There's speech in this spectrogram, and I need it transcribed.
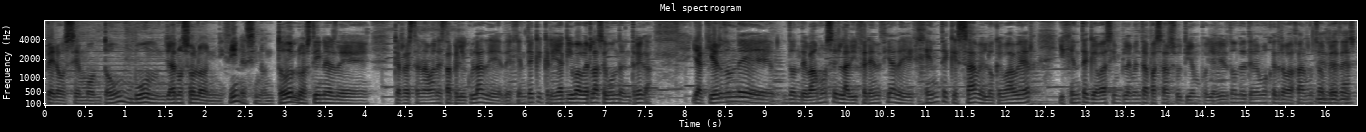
Pero se montó un boom, ya no solo en mi cine, sino en todos los cines de, que reestrenaban esta película, de, de gente que creía que iba a ver la segunda entrega. Y aquí es donde, donde vamos en la diferencia de gente que sabe lo que va a ver y gente que va simplemente a pasar su tiempo. Y ahí es donde tenemos que trabajar muchas Es verdad. veces.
